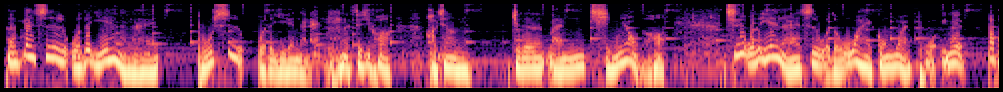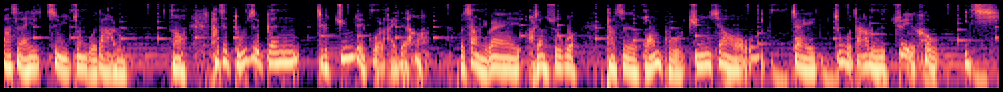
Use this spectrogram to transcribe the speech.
嗯，但是我的爷爷奶奶不是我的爷爷奶奶，这句话好像觉得蛮奇妙的哈。其实我的爷爷奶奶是我的外公外婆，因为爸爸是来自于中国大陆啊，他是独自跟这个军队过来的哈。我上礼拜好像说过，他是黄埔军校在中国大陆的最后一期，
